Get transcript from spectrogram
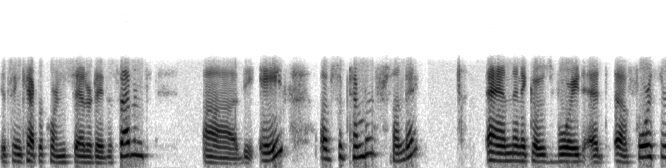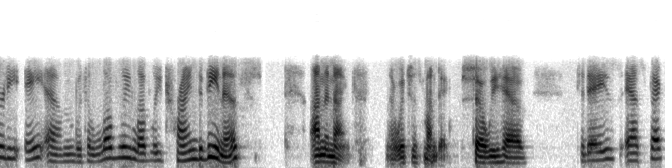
It's in Capricorn Saturday the 7th, uh, the 8th of September, Sunday. And then it goes void at uh, 4.30 a.m. with a lovely, lovely trine to Venus on the 9th, uh, which is Monday. So we have today's aspect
